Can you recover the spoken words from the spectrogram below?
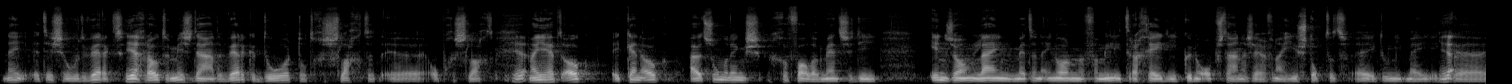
Nee, het is hoe het werkt. Ja. Grote misdaden werken door tot geslacht eh, op geslacht. Maar je hebt ook, ik ken ook uitzonderingsgevallen. Mensen die in zo'n lijn met een enorme familietragedie kunnen opstaan en zeggen van, nou, hier stopt het. Ik doe niet mee. Ik, Ja. eh,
